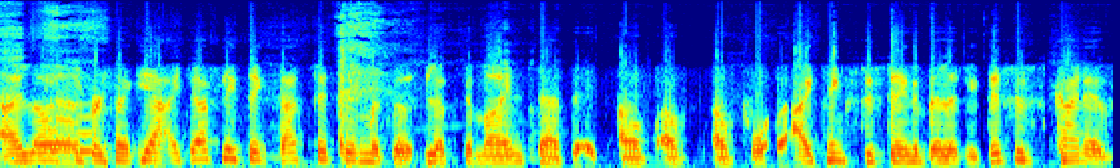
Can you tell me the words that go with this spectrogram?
I love super think. Yeah, I definitely think that fits in with the look the mindset of of, of I think sustainability. This is kind of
